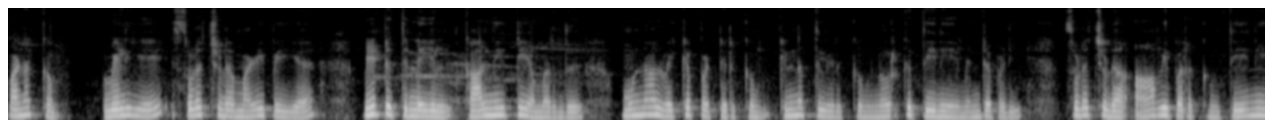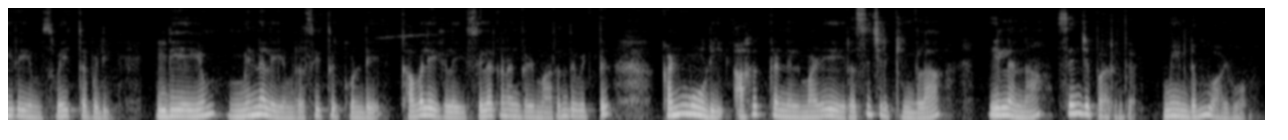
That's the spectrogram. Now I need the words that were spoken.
வணக்கம். வெளியே சுடச்சுட மழை பெய்ய வீட்டு திண்ணையில் கால் நீட்டி அமர்ந்து முன்னால் வைக்கப்பட்டிருக்கும் கிண்ணத்தில் இருக்கும் நொறுக்குத் தீனியை மென்றபடி சுடச்சுட ஆவி பறக்கும் தேநீரையும் சுவைத்தபடி இடியையும் மின்னலையும் ரசித்து கொண்டே கவலைகளை சில கணங்கள் மறந்துவிட்டு கண்மூடி அகக்கண்ணில் மழையை ரசிச்சிருக்கீங்களா? இல்லைன்னா செஞ்சு பாருங்க. மீண்டும் வாழ்வோம்.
